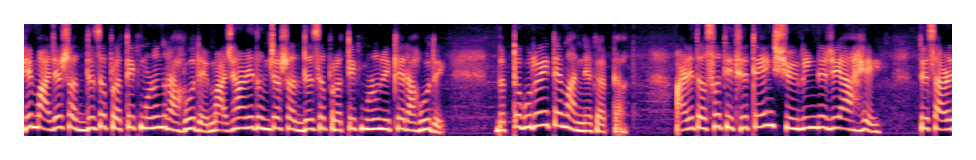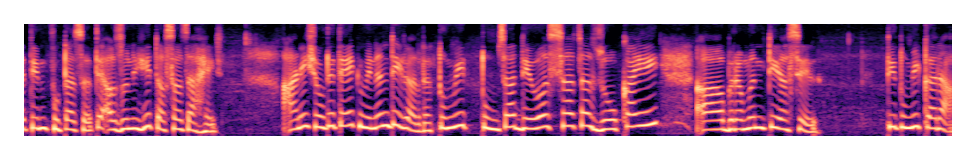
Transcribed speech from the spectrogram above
हे माझ्या श्रद्धेचं प्रतीक म्हणून राहू दे. माझ्या आणि तुमच्या श्रद्धेचं प्रतीक म्हणून इथे राहू दे. दत्तगुरूही ते मान्य करतात. आणि तसं तिथे ते शिवलिंग जे आहे ते साडेतीन फुटाचं ते अजूनही तसंच आहे. आणि शेवटी ते एक विनंती करतात तुम्ही तुमचा दिवसाचा जो काही भ्रमंती असेल ती तुम्ही करा.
